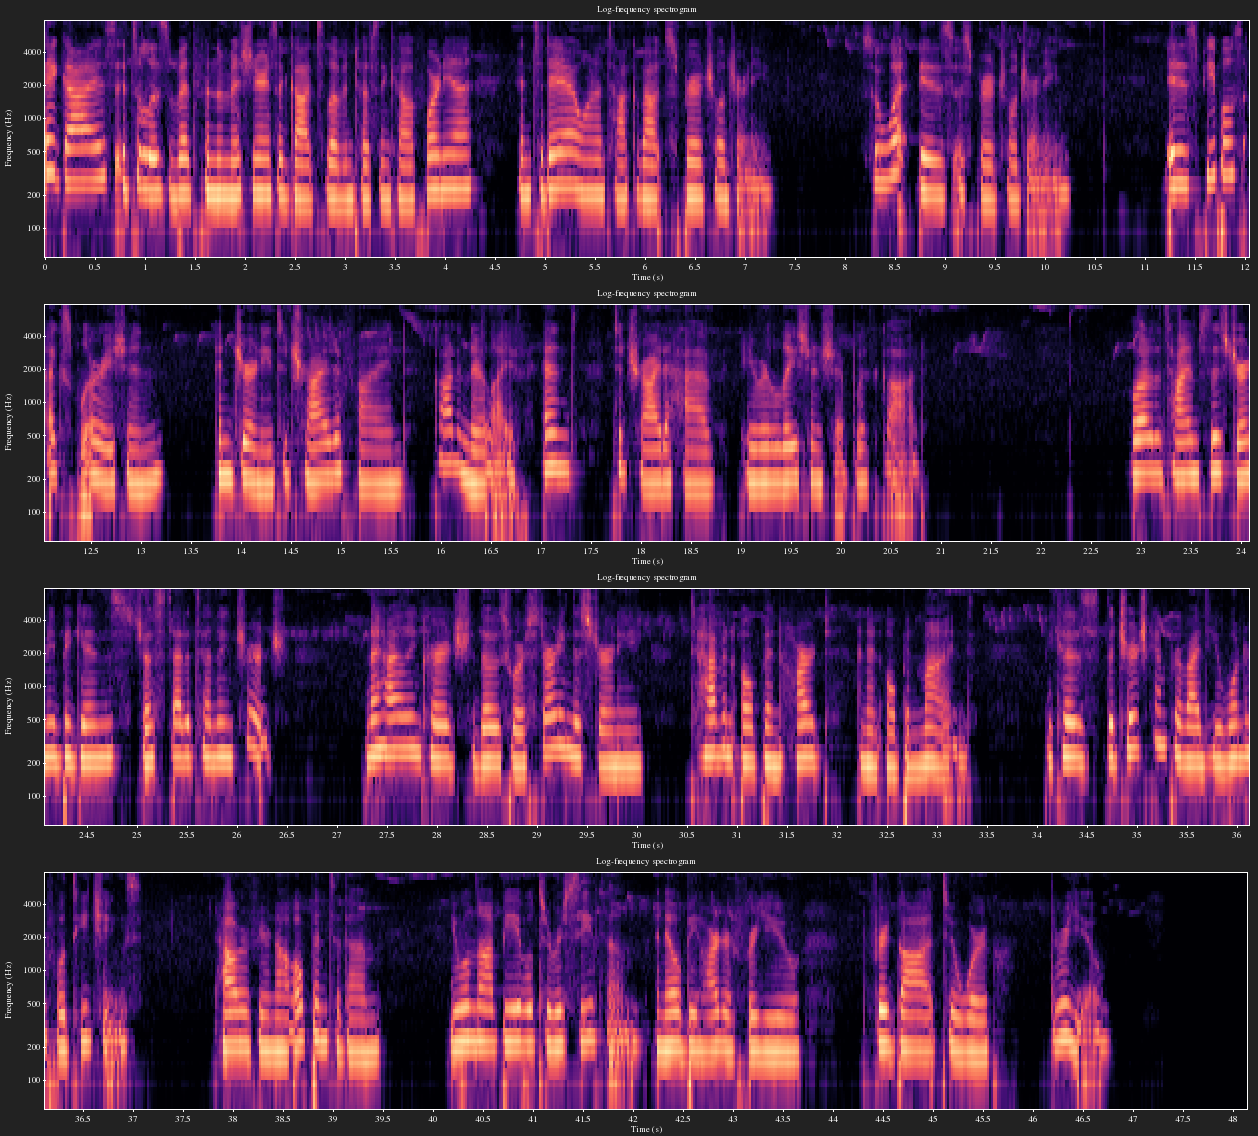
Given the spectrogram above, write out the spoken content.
Hey guys, it's Elizabeth from the Missionaries of God's Love in Tustin, California, and today I want to talk about spiritual journey. So, what is a spiritual journey? It is people's exploration and journey to try to find God in their life and to try to have a relationship with God. A lot of the times, this journey begins just at attending church and I highly encourage those who are starting this journey to have an open heart and an open mind, because the church can provide you wonderful teachings. However, if you're not open to them, you will not be able to receive them, and it will be harder for you, for God to work through you.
